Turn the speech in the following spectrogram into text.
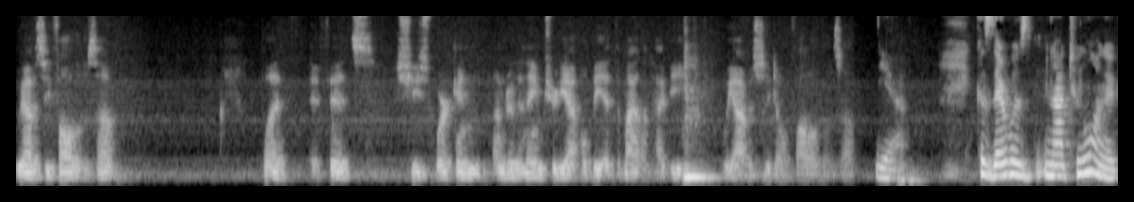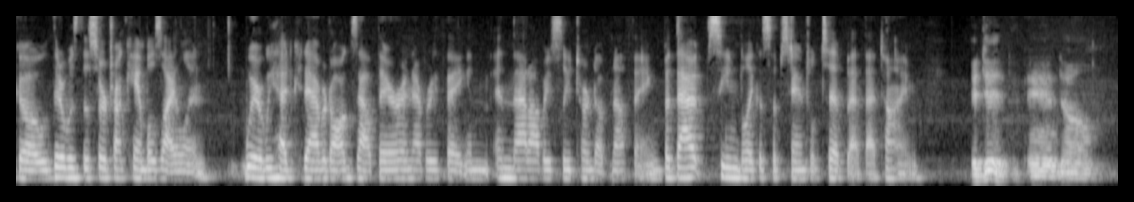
we obviously follow those up. But if it's she's working under the name Trudy Appleby at the Milan Hy-Vee, we obviously don't follow those up. Yeah. Because there was not too long ago, there was the search on Campbell's Island where we had cadaver dogs out there and everything, and, and that obviously turned up nothing. But that seemed like a substantial tip at that time. It did, and um,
